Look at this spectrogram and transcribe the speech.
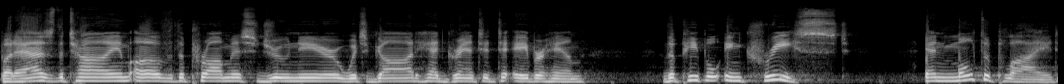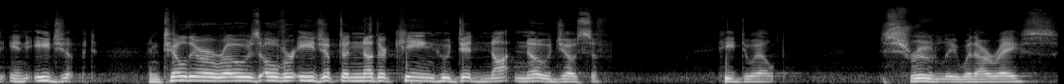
But as the time of the promise drew near, which God had granted to Abraham, the people increased and multiplied in Egypt until there arose over Egypt another king who did not know Joseph. He dwelt shrewdly with our race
